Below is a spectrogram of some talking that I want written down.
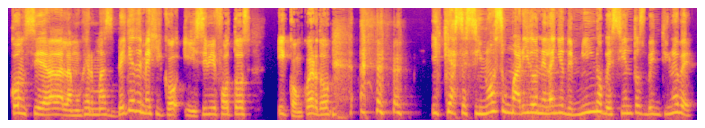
considerada la mujer más bella de México, y sí vi fotos, y concuerdo, y que asesinó a su marido en el año de 1929.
